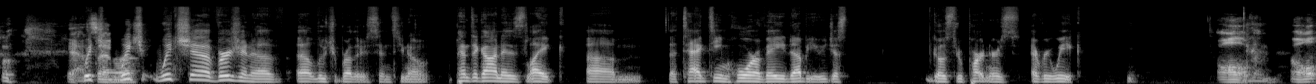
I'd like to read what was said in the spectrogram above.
yeah. Which so, uh, which which uh, version of uh, Lucha Brothers? Since you know Pentagon is like um, the tag team whore of AEW, he just goes through partners every week. All of them, all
